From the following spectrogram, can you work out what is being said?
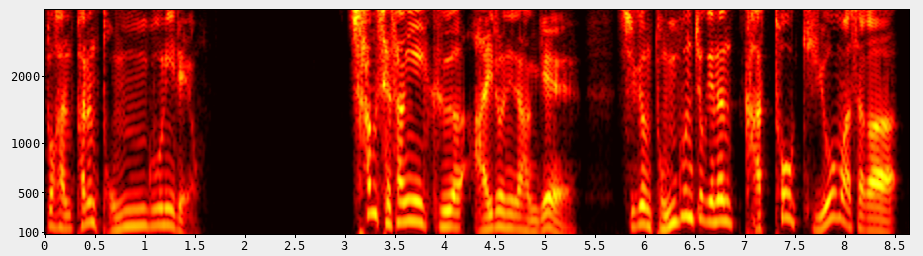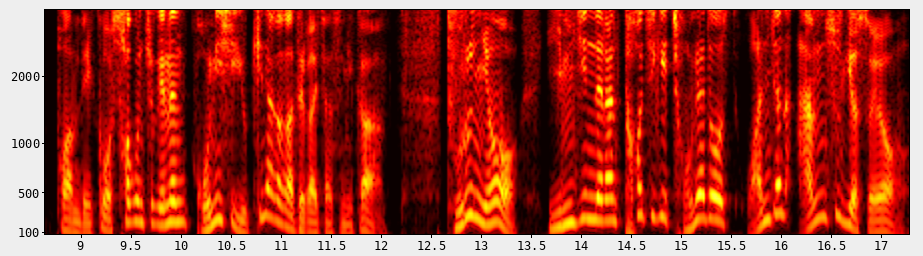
또 한판은 동군이 돼요. 참 세상이 그 아이러니한 게 지금 동군 쪽에는 가토 기요마사가 포함되어 있고 서군 쪽에는 고니시 유키나가가 들어가 있지 않습니까? 둘은요 임진왜란 터지기 전에도 완전 앙숙이었어요.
